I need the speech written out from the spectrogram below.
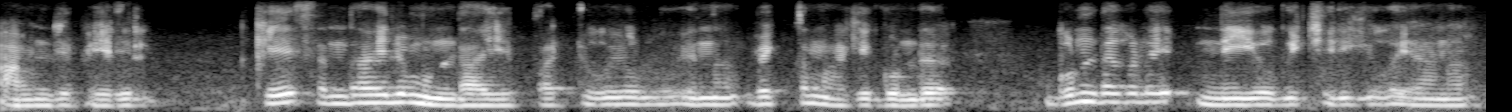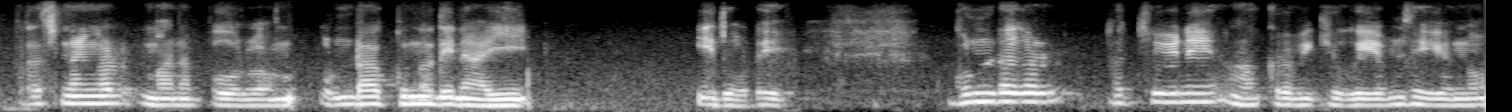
അവന്റെ പേരിൽ കേസ് എന്തായാലും ഉണ്ടായി പറ്റുകയുള്ളൂ എന്ന് വ്യക്തമാക്കിക്കൊണ്ട് ഗുണ്ടകളെ നിയോഗിച്ചിരിക്കുകയാണ്. പ്രശ്നങ്ങൾ മനഃപൂർവം ഉണ്ടാക്കുന്നതിനായി. ഇതോടെ ഗുണ്ടകൾ അച്ചുവിനെ ആക്രമിക്കുകയും ചെയ്യുന്നു.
